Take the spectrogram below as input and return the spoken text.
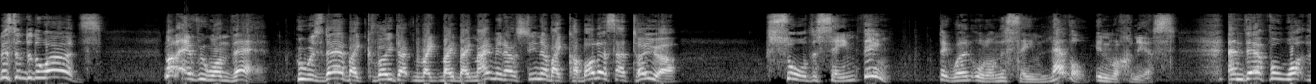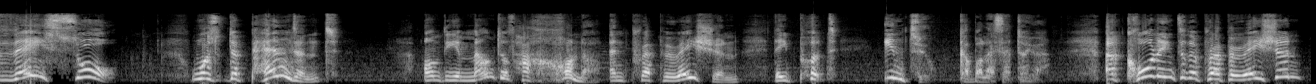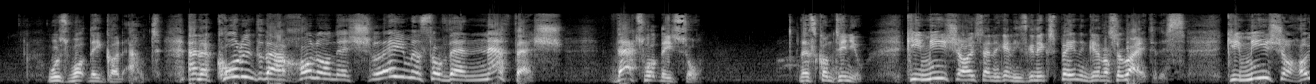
Listen to the words. Not everyone there who was there by by by, by Maimon Hausina, by Kabbalah Satorah, saw the same thing. They weren't all on the same level in Ruchnias. And therefore what they saw was dependent on the amount of hachona and preparation they put into Kabbalah Satorah. According to the preparation, was what they got out. And according to the Achona on their shlemus of their nefesh, that's what they saw. Let's continue. And again, he's going to explain and give us a right to this. If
